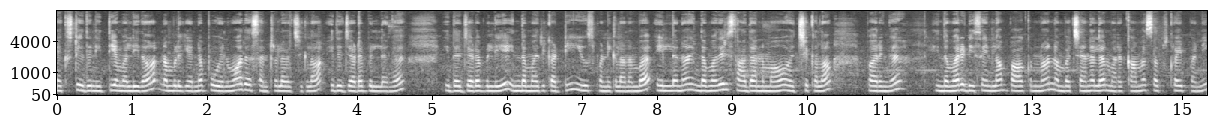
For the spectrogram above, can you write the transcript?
நெக்ஸ்ட் இது நித்திய மல்லி தான். நம்மளுக்கு என்ன பூ வேணுமோ அதை சென்டரில் வச்சுக்கலாம். இது ஜடபில்லைங்க இதை ஜடபில்லையே இந்த மாதிரி கட்டி யூஸ் பண்ணிக்கலாம் நம்ம. இல்லைன்னா இந்த மாதிரி சாதாரணமாகவும் வச்சுக்கலாம். பாருங்கள் இந்த மாதிரி டிசைன்லாம் பார்க்கணுன்னா நம்ம சேனலை மறக்காமல் சப்ஸ்கிரைப் பண்ணி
